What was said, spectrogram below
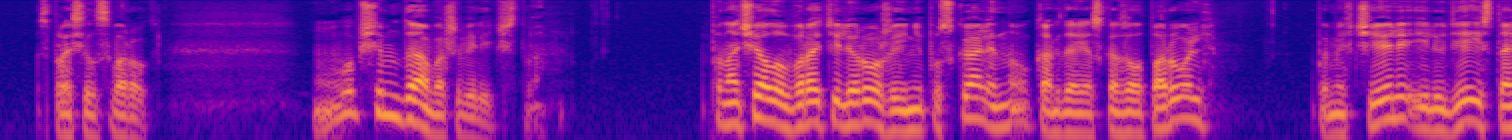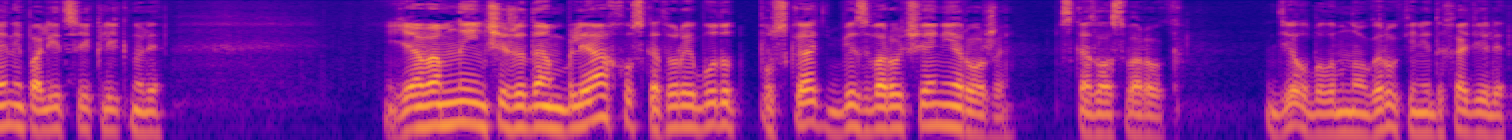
— спросил Сварог. — В общем, да, Ваше Величество. Поначалу воротили рожи и не пускали, но когда я сказал пароль, помягчели, и людей из тайной полиции кликнули. — Я вам нынче же дам бляху, с которой будут пускать без ворочения рожи, — сказал Сварог. Дел было много, руки не доходили.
